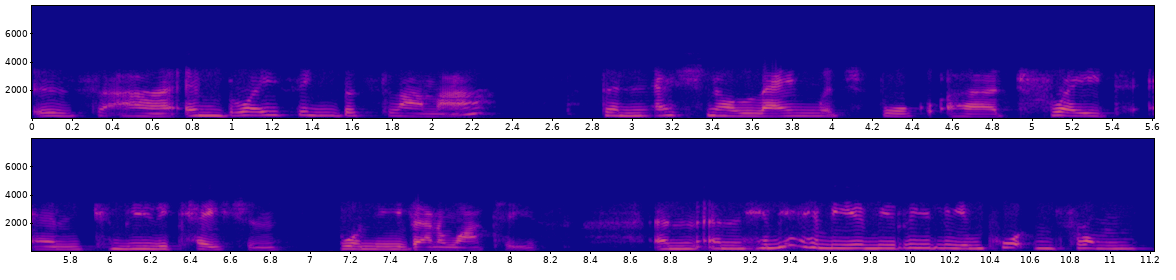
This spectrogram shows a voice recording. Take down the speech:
is uh, embracing Bislama, the national language for uh, trade and communication for Ni Vanuatus. And, and hemi hemi hemi really important from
